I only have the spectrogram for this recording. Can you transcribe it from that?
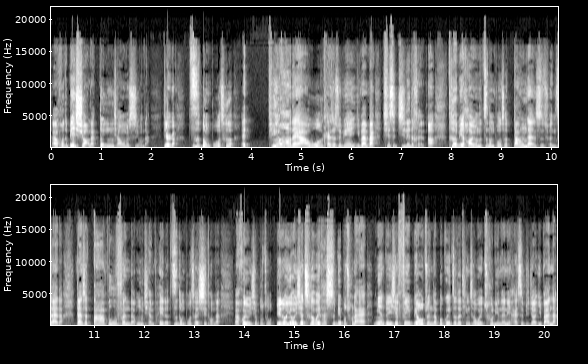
啊，或者变小了，都影响我们使用的。第二个，自动泊车，哎。挺好的呀，我开车水平也一般般，其实鸡肋的很啊。特别好用的自动泊车当然是存在的，但是大部分的目前配的自动泊车系统呢，啊会有一些不足，比如有一些车位它识别不出来，面对一些非标准的不规则的停车位，处理能力还是比较一般的，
